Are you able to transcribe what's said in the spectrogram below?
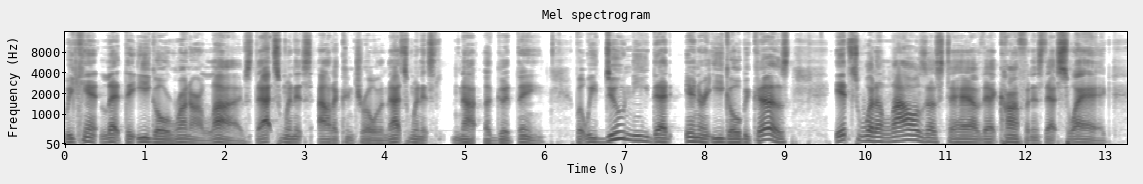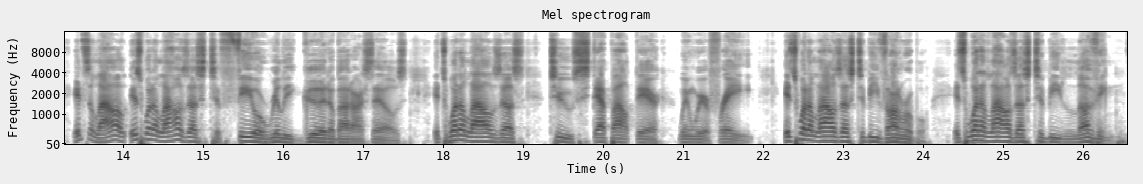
We can't let the ego run our lives. That's when it's out of control and that's when it's not a good thing. But we do need that inner ego because it's what allows us to have that confidence, that swag. It's allow it's what allows us to feel really good about ourselves. It's what allows us to step out there when we're afraid. It's what allows us to be vulnerable. It's what allows us to be loving.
